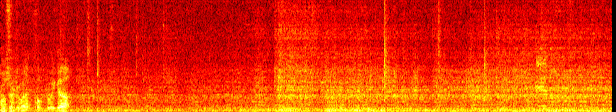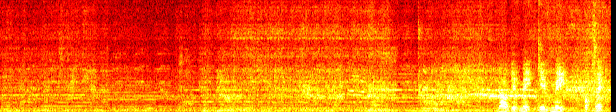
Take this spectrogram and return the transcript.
I'm just wondering where the fuck do we go? No, give me, give me. Fuck's sake.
